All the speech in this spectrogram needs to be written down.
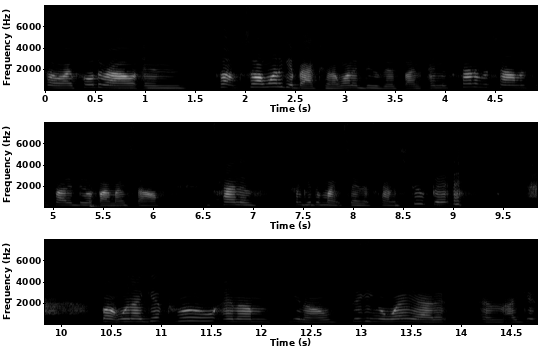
so I pulled her out, and so so I want to get back to it. I want to do this, and, and it's kind of a challenge to try to do it by myself. It's kind of some people might say that's kind of stupid, but when I get through and I'm you know digging away at it, and I get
